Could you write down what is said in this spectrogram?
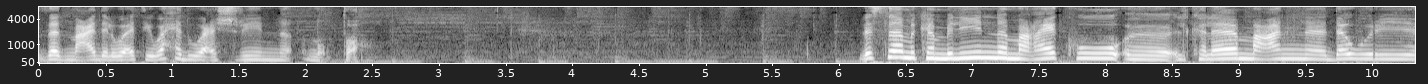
زاد معاه دلوقتي 21 نقطة. لسه مكملين معاكم الكلام عن دوري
